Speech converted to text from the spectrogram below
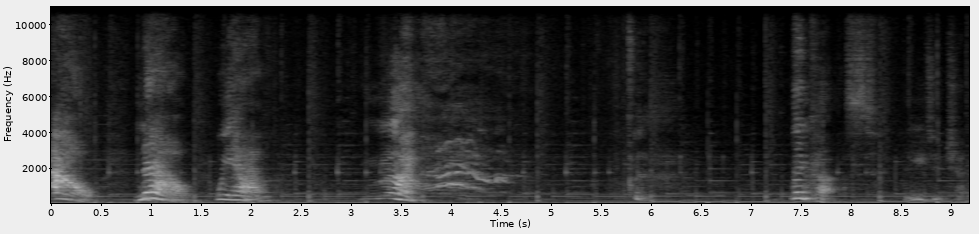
ow, now we have Loomcast, the YouTube channel,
